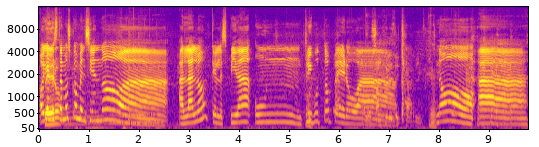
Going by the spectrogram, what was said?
Oigan, Pero- estamos convenciendo a, a Lalo que les pida un tributo, pero a... Los Ángeles de Charlie. No, a...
